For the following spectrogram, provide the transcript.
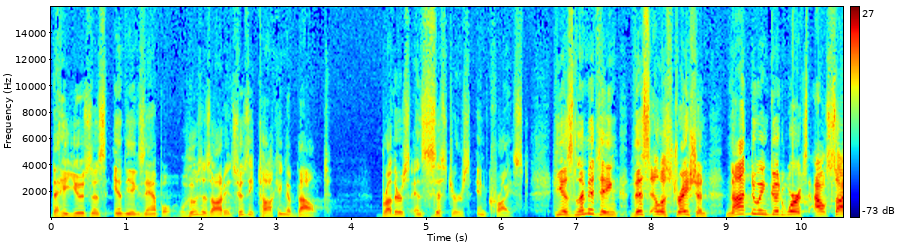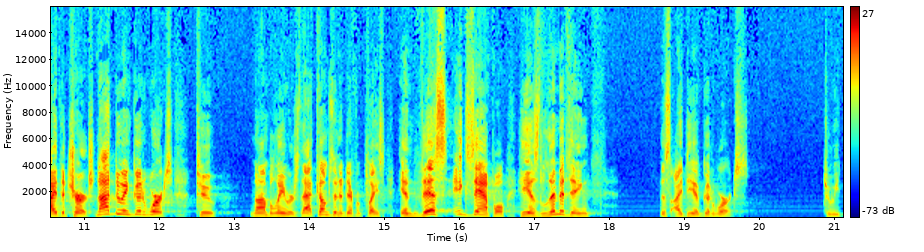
that he uses in the example. Well, who's his audience? Who's he talking about? Brothers and sisters in Christ. He is limiting this illustration, not doing good works outside the church, not doing good works to non believers. That comes in a different place. In this example, he is limiting this idea of good works to each,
